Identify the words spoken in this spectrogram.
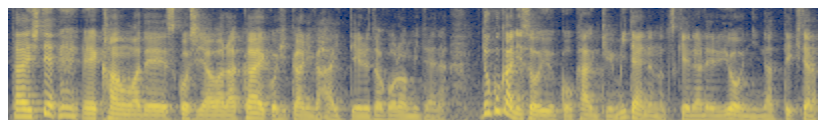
対して、え、緩和で少し柔らかいこう光が入っているところみたいなどこかにそういうこう緩急みたいなのつけられるようになってきたら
